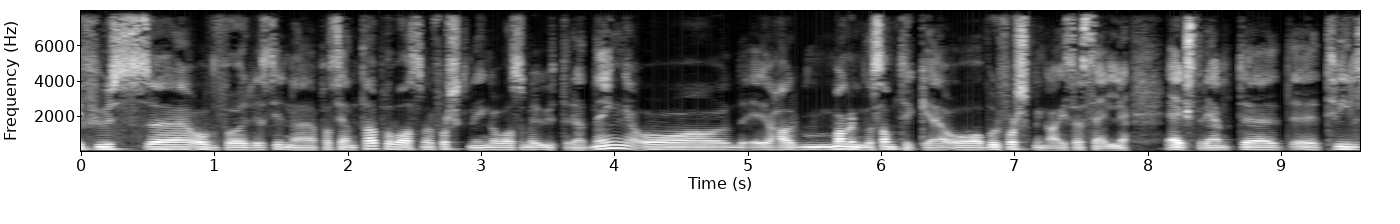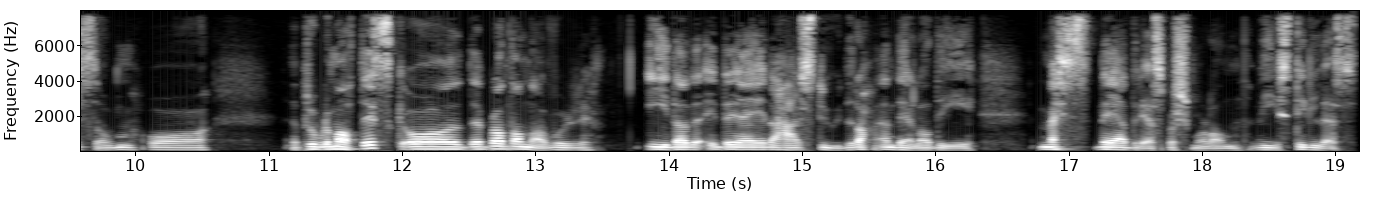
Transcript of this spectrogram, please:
diffus uh, overfor sine pasienter på hva som er forskning og hva som er utredning, og har manglende samtykke, og hvor forskninga i seg selv er ekstremt uh, tvilsom og problematisk. Og det er blant annet hvor i det, i det, det her studiet da, en del av de mest nedrige spørsmålene vi stilles,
